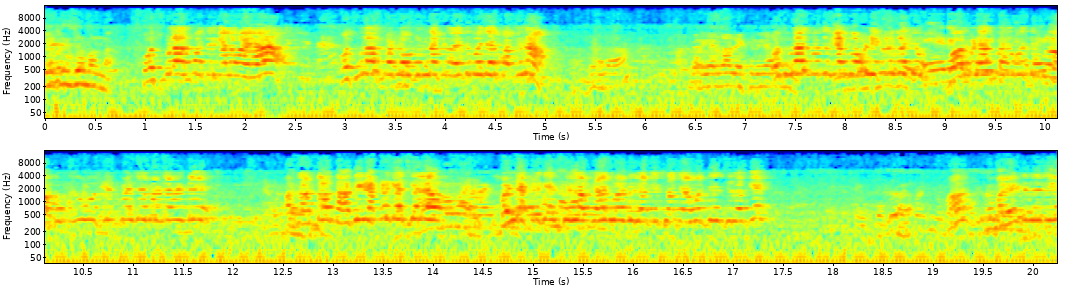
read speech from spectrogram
పెట్టేసామన్నా పశువుల ఆసుపత్రికి వెళ్ళవయ్యా? పశువుల హాస్పిటల్ ఒకటి ఉంది అక్కడ రైతు బజార్ పక్కన. అక్కడికి వెళ్ళాలి ఎక్కడికి పశువుల ఆసుపత్రికి ఇక్కడికి వచ్చి గవర్నమెంట్ ఆసుపత్రికి వచ్చి బ్లాక్ ట్రీట్మెంట్ చేయమంటావేంటి? అట్లా అంటావు అది ఎక్కడికి వేసుకెళ్ళావు బండి ఎక్కడికి వేసుకెళ్ళావు క్యాజువాలిటీలోకి వేసావు ఎమర్జెన్సీలోకి? ఆ? మరి ఏంటిది ఇది?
